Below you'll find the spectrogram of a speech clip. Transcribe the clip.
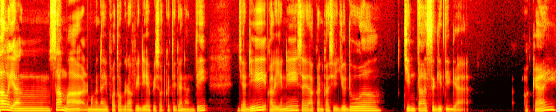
hal yang sama mengenai fotografi di episode ketiga nanti. Jadi kali ini saya akan kasih judul Cinta Segitiga. Oke.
